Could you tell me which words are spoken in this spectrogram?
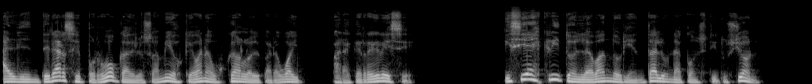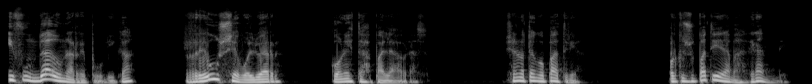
al enterarse por boca de los amigos que van a buscarlo al Paraguay para que regrese, y se ha escrito en la banda oriental una constitución y fundado una república, rehúse volver con estas palabras. Ya no tengo patria, porque su patria era más grande.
